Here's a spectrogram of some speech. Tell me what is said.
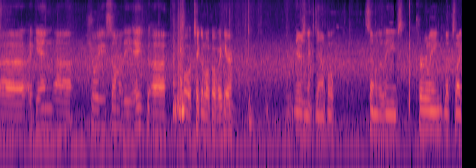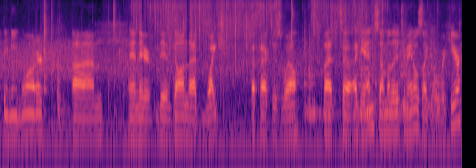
Uh, again, uh, show you some of the egg. Uh, oh, take a look over here. Here's an example. Some of the leaves curling, looks like they need water. Um, and they're, they've gone that white effect as well. But uh, again, some of the tomatoes, like over here,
